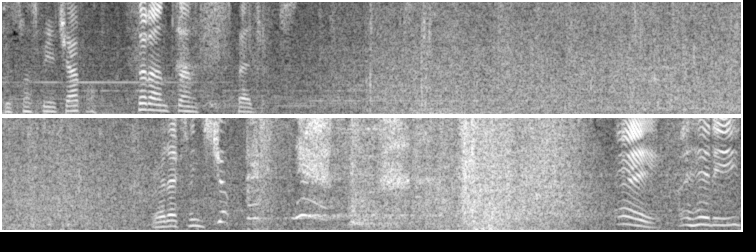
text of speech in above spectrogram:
This must be a chapel. Dun spedges. Red X means jump. Hey, I hit E.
